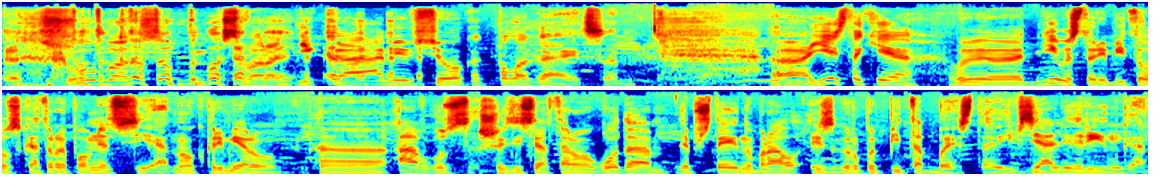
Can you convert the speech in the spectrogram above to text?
В шубах с, воротниками, все как полагается. А, Есть такие э, дни в истории Битлз, которые помнят все. Ну, к примеру, э, август 62 года Эпштейн убрал из группы Пита Беста и взяли Ринга.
